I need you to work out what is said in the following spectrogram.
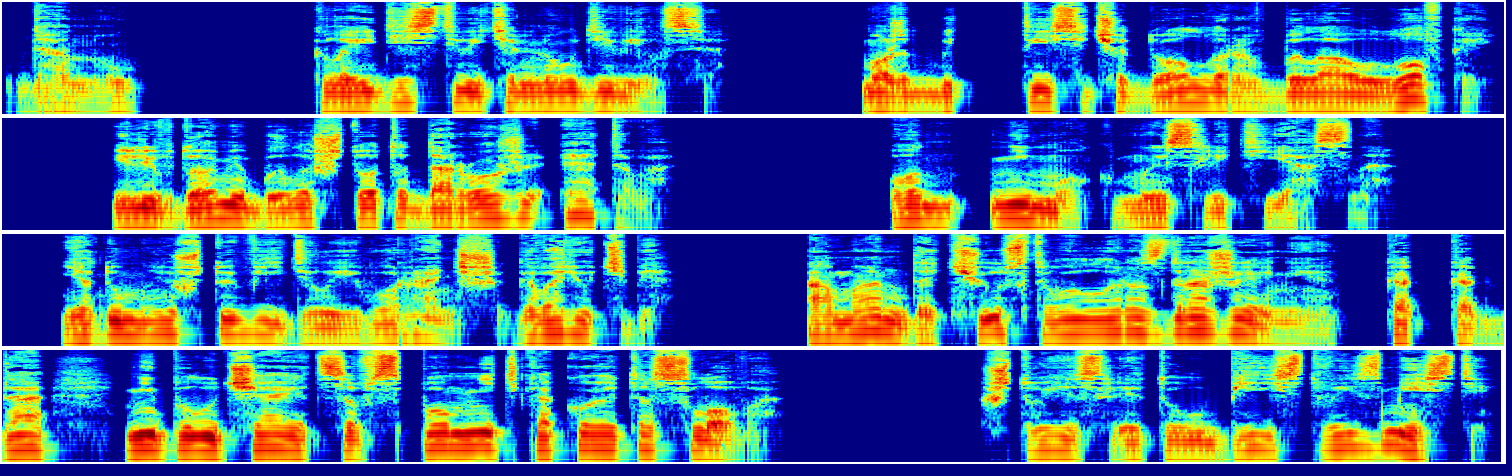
Да ну. Клей действительно удивился. Может быть, тысяча долларов была уловкой, или в доме было что-то дороже этого? Он не мог мыслить ясно. Я думаю, что видела его раньше, говорю тебе. Аманда чувствовала раздражение, как когда не получается вспомнить какое-то слово. Что если это убийство из мести?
